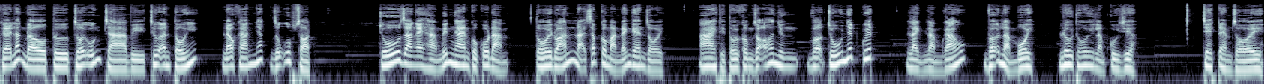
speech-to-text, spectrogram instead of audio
Khẽ lắc đầu từ chối uống trà vì chưa ăn tối, lão khán nhắc Dũng úp sọt. Chú ra ngay hàng miến ngan của cô đảm, tôi đoán lại sắp có màn đánh ghen rồi. Ai thì tôi không rõ nhưng vợ chú nhất quyết, lành làm gáo, vỡ làm môi, lôi thôi làm cùi rìa. Chết em rồi,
